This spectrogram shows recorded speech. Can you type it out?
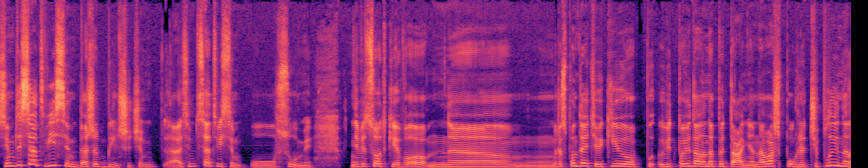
78, навіть більше, чим 78 у сумі відсотків е, респондентів, які відповідали на питання, на ваш погляд, чи вплине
